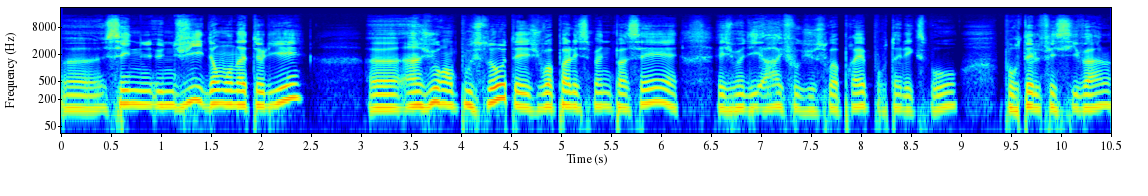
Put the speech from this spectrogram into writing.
Euh, c'est une, vie dans mon atelier. Euh, un jour en pousse l'autre et je vois pas les semaines passer et, je me dis ah il faut que je sois prêt pour telle expo, pour tel festival.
